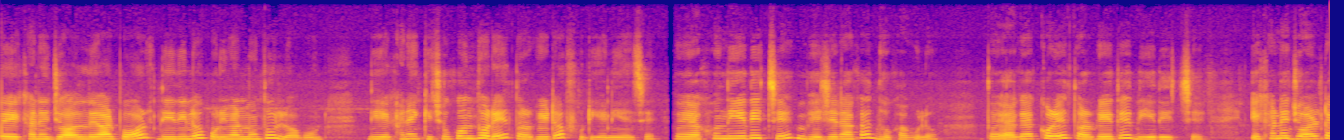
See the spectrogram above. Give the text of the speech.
তো এখানে জল দেওয়ার পর দিয়ে দিল পরিমাণ মতো লবণ। দিয়ে এখানে কিছুক্ষণ ধরে তরকারিটা ফুটিয়ে নিয়েছে। তো এখন দিয়ে দিচ্ছে ভেজে রাখা ধোকাগুলো। তো এক এক করে তরকারিতে দিয়ে দিচ্ছে। এখানে জলটা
